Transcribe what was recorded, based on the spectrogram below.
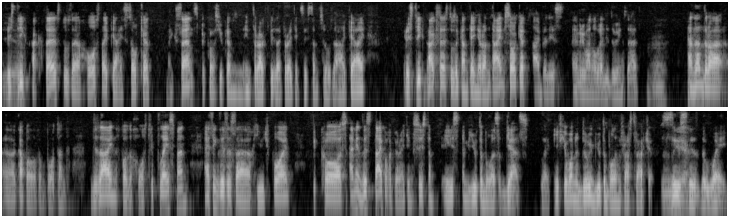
Yeah. Restrict access to the host API socket. Makes sense because you can interact with operating system through the API restrict access to the container runtime socket. I believe everyone already doing that. Mm. And then there are a couple of important design for the host replacement. I think this is a huge point because I mean this type of operating system is immutable as it gets. Like if you want to do immutable infrastructure, this yeah. is the way.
